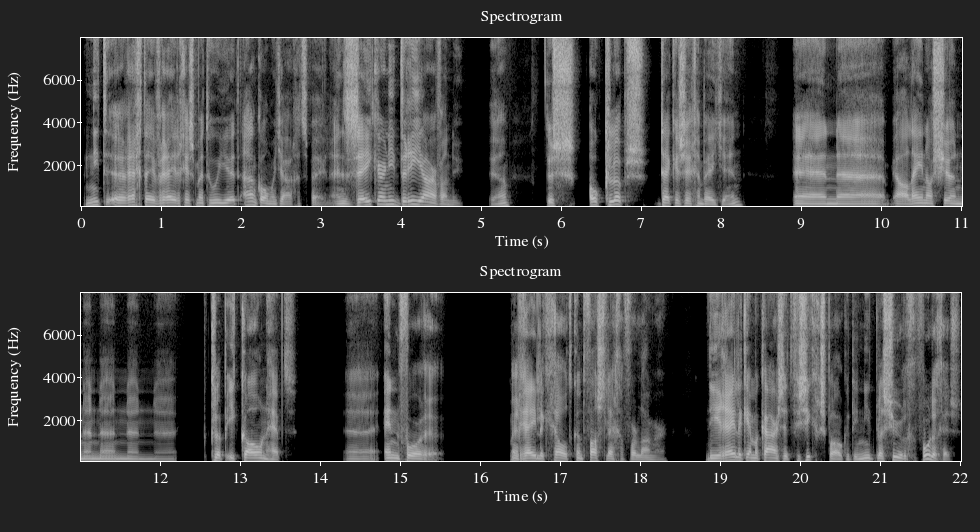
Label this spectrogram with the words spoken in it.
niet eh, recht evenredig is met hoe je het aankomend jaar gaat spelen. En zeker niet drie jaar van nu. Ja? Dus ook clubs dekken zich een beetje in. En ja, alleen als je een, een, een, een club-icoon hebt en voor redelijk geld kunt vastleggen voor langer, die redelijk in elkaar zit, fysiek gesproken, die niet blessuregevoelig is,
